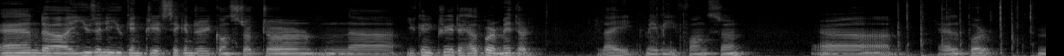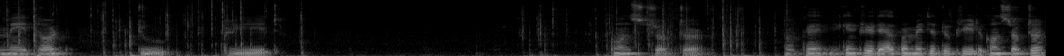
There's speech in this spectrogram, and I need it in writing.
and uh, usually you can create secondary constructor mm, uh, you can create a helper method like maybe function uh, helper method to create constructor. Okay you can create a helper method to create a constructor.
